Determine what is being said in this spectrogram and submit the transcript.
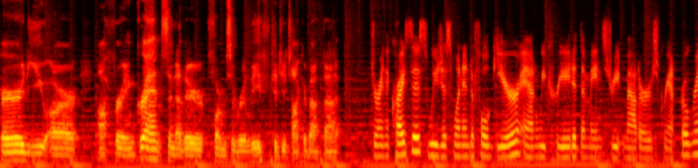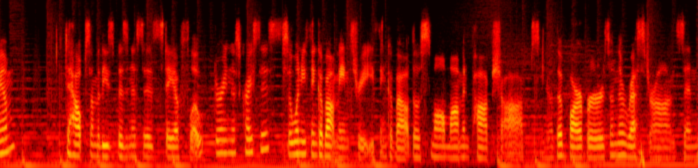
heard you are offering grants and other forms of relief. Could you talk about that? During the crisis, we just went into full gear and we created the Main Street Matters grant program to help some of these businesses stay afloat during this crisis. So when you think about Main Street, you think about those small mom and pop shops, you know, the barbers and the restaurants and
